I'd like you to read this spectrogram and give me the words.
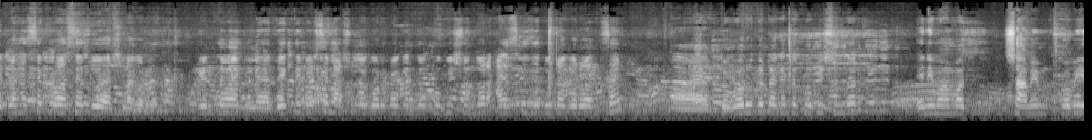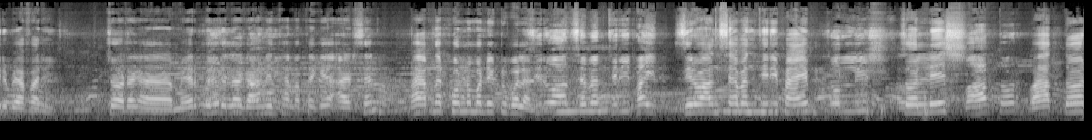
এটা হচ্ছে ক্রসের দুই আসলা গরু। কিন্তু দেখতে পাচ্ছেন আসলে গরুটা কিন্তু খুবই সুন্দর। আজকে যে দুটো গরু আনছে তো গরু দুটো কিন্তু খুবই সুন্দর। এনি মোহাম্মদ শামীম কবির ব্যাপারী। মেহেরপুর জেলার গাংনী থানা থেকে আসছেন। ভাই আপনার ফোন নম্বরটা একটু বলেন। Zero one seven three five. Zero one seven three five চল্লিশ। চল্লিশ বাহাত্তর। বাহাত্তর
